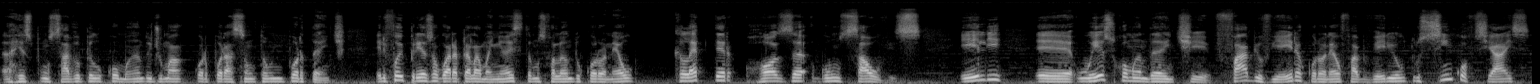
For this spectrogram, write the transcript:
é, responsável pelo comando de uma corporação tão importante. Ele foi preso agora pela manhã, estamos falando do coronel Klepter Rosa Gonçalves. Ele, é, o ex-comandante Fábio Vieira, coronel Fábio Vieira e outros cinco oficiais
